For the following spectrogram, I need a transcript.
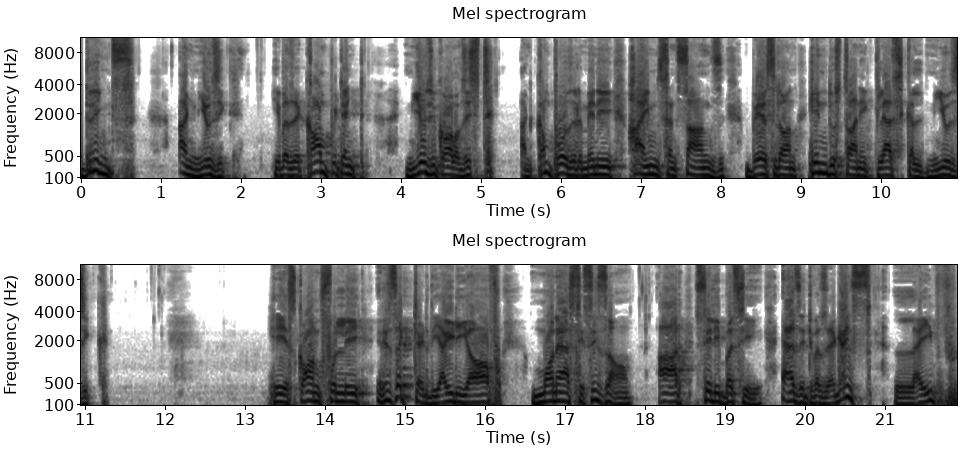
drinks, and music. He was a competent musicologist and composed many hymns and songs based on Hindustani classical music. He scornfully rejected the idea of monasticism or celibacy as it was against life.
